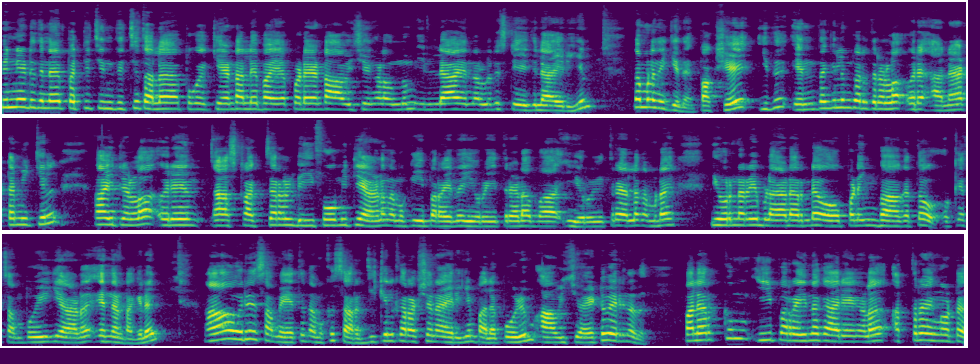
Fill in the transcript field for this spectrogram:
പിന്നീട് ഇതിനെപ്പറ്റി ചിന്തിച്ച് തല പുകയ്ക്കേണ്ട അല്ലെ ഭയപ്പെടേണ്ട ആവശ്യങ്ങളൊന്നും ഇല്ല എന്നുള്ളൊരു സ്റ്റേജിലായിരിക്കും നമ്മൾ നിൽക്കുന്നത്. പക്ഷേ ഇത് എന്തെങ്കിലും തരത്തിലുള്ള ഒരു അനാട്ടമിക്കൽ ആയിട്ടുള്ള ഒരു സ്ട്രക്ചറൽ ഡീഫോമിറ്റി ആണ് നമുക്ക് ഈ പറയുന്ന യുറീത്രയുടെ യുറീത്ര അല്ല നമ്മുടെ യൂറിനറി ബ്ലാഡറിന്റെ ഓപ്പണിംഗ് ഭാഗത്തോ ഒക്കെ സംഭവിക്കുകയാണ് എന്നുണ്ടെങ്കിൽ ആ ഒരു സമയത്ത് നമുക്ക് സർജിക്കൽ കറക്ഷൻ ആയിരിക്കും പലപ്പോഴും ആവശ്യമായിട്ട് വരുന്നത്. പലർക്കും ഈ പറയുന്ന കാര്യങ്ങൾ അത്ര അങ്ങോട്ട്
